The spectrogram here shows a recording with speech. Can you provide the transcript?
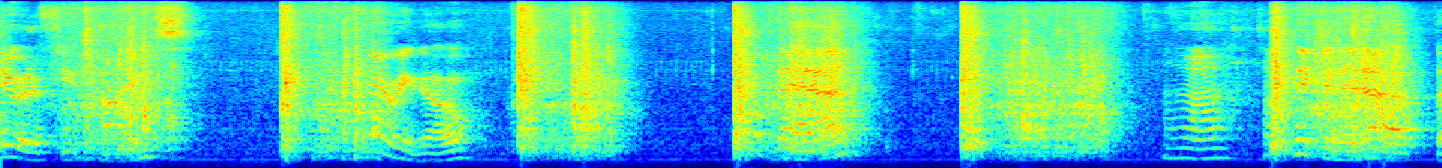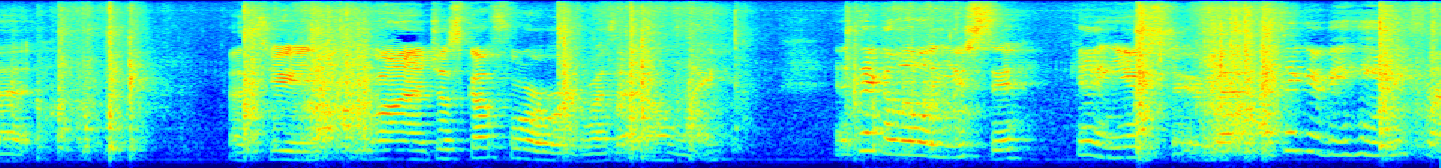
do it a few times. There we Not bad. Uh, I'm picking it up, but because you, you want to just go forward with it only. It'd take a little used to getting used to, but I think it'd be handy for,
